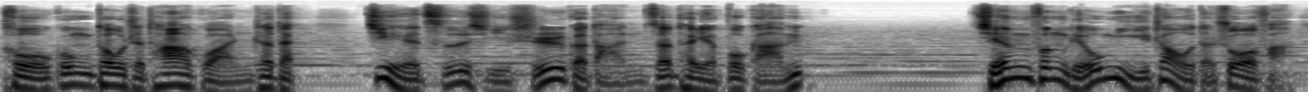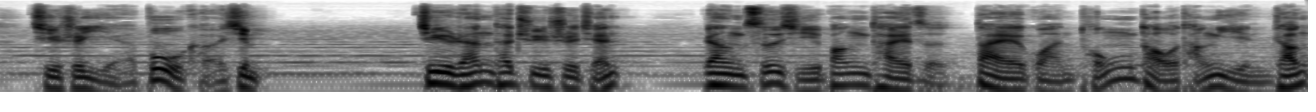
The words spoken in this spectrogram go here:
后宫都是他管着的，借慈禧十个胆子他也不敢。咸丰留密诏的说法其实也不可信。既然他去世前让慈禧帮太子代管同道堂印章，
